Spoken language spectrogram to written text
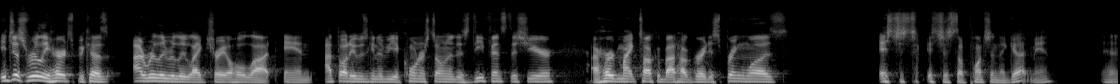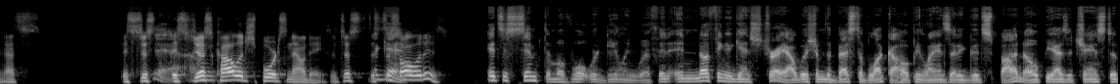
It just really hurts because I really, really like Trey a whole lot. And I thought he was going to be a cornerstone of this defense this year. I heard Mike talk about how great his spring was. It's just it's just a punch in the gut, man. And that's it's just yeah, it's just I mean, college sports nowadays. It's just it's again, all it is. It's a symptom of what we're dealing with, and, and nothing against Trey. I wish him the best of luck. I hope he lands at a good spot, and I hope he has a chance to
